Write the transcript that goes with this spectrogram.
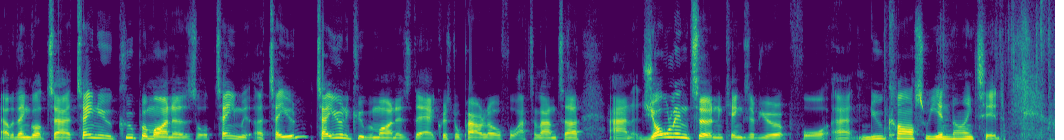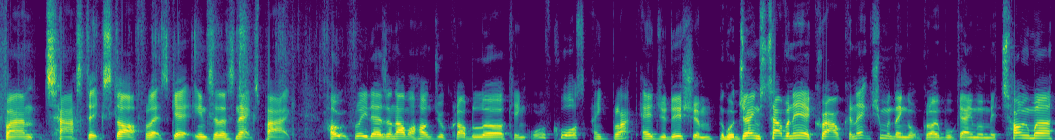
Uh, we then got uh, Tainu Koopmeiners, or Tayun, uh, Tayun Koopmeiners there, Crystal Parallel for Atalanta. And Joelinton, Kings of Europe for uh, Newcastle United. Fantastic stuff. Let's get into this next pack. Hopefully, there's another 100 Club lurking, or of course, a Black Edge edition. We've got James Tavernier, Crowd Connection. We've then got Global Gamer Mitoma,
